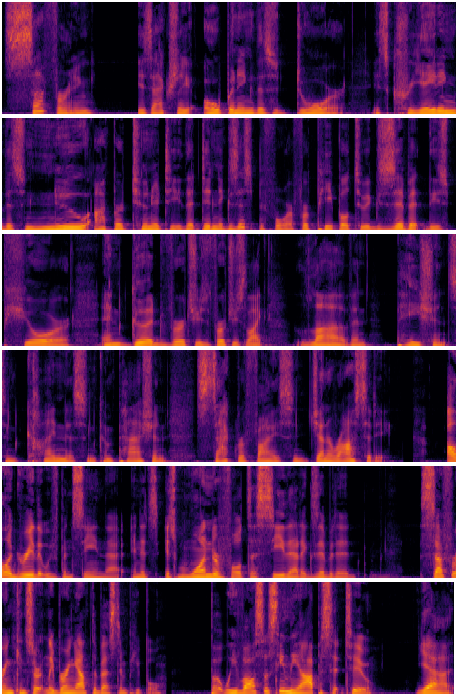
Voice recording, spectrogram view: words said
suffering is actually opening this door it's creating this new opportunity that didn't exist before for people to exhibit these pure and good virtues, virtues like love and patience and kindness and compassion, sacrifice and generosity. I'll agree that we've been seeing that, and it's it's wonderful to see that exhibited. Suffering can certainly bring out the best in people, but we've also seen the opposite too. Yeah,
